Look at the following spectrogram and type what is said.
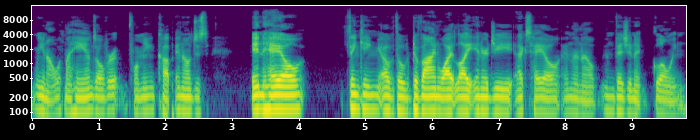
you know, with my hands over it, forming a cup and I'll just inhale thinking of the divine white light energy, exhale and then I'll envision it glowing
